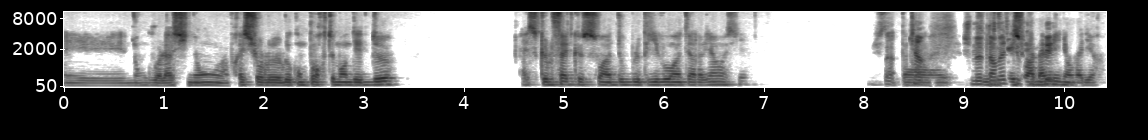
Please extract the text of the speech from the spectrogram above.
Et donc voilà, sinon, après sur le, comportement des deux, est-ce que le fait que ce soit un double pivot intervient aussi? Je, sais je me permets de sur la même ligne, on va dire.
